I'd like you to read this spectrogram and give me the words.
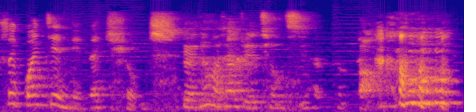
所以关键点在求职，对，他好像觉得求职很很棒。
